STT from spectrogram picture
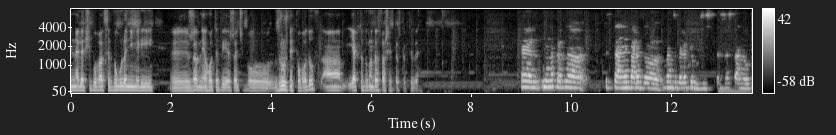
Najlepsi pływacy w ogóle nie mieli żadnej ochoty wyjeżdżać, bo z różnych powodów. A jak to wygląda z Waszej perspektywy? No na pewno Stany bardzo, bardzo wiele klubów ze, ze Stanów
